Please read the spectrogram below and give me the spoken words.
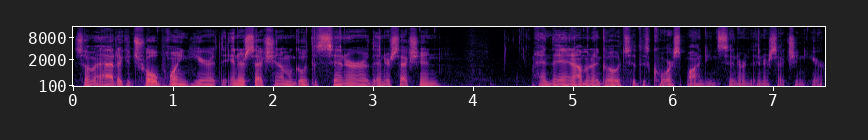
So I'm at a control point here at the intersection. I'm to go to the center of the intersection. And then I'm going to go to the corresponding center of the intersection here.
